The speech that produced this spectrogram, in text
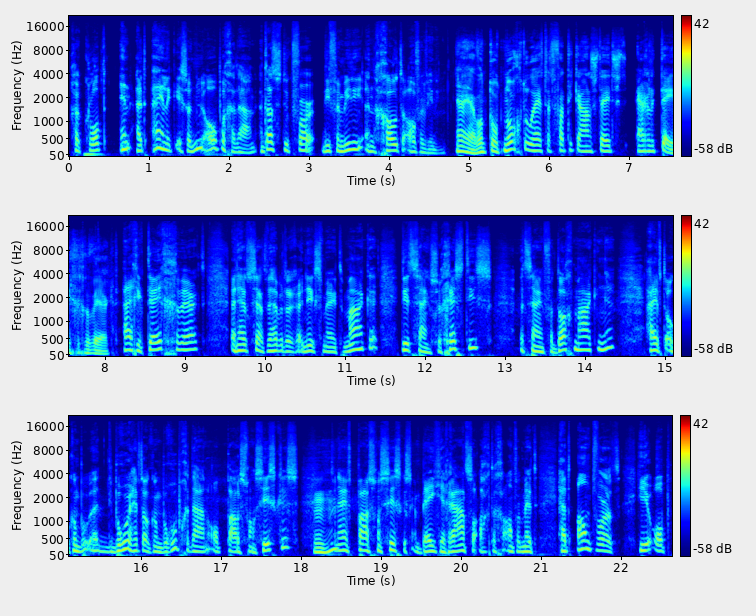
geklopt. En uiteindelijk is er nu open gedaan. En dat is natuurlijk voor die familie een grote overwinning. Ja, ja want tot nog toe heeft het Vaticaan steeds eigenlijk tegengewerkt. Eigenlijk tegengewerkt. En heeft gezegd, we hebben er niks mee te maken. Dit zijn suggesties. Het zijn verdachtmakingen. Hij heeft ook een, de broer heeft ook een beroep gedaan op Paus Franciscus. Mm -hmm. Toen heeft Paus Franciscus een beetje raadselachtig geantwoord met... het antwoord hierop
